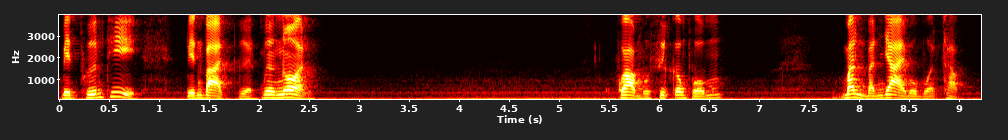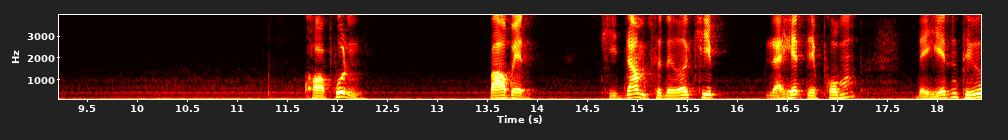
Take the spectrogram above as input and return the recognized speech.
เป็นพื้นที่เป็นบาทเกิดเมืองนอน ความรู้สึกของผม มันบรรยายบ่หมดครับ ขอบคุณบาวเบนที่นำเสนอคลิปและเฮ็ดให้ผม ได้เห็นถึง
